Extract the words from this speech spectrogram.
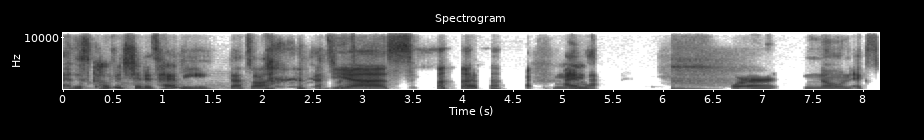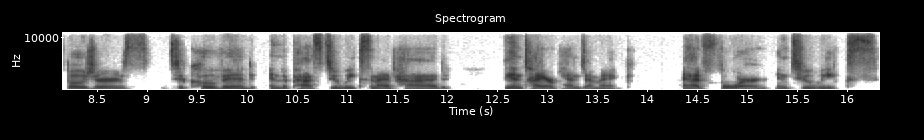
Uh, this COVID shit is heavy. That's all. That's yes. I've had four known exposures to COVID in the past two weeks, and I've had the entire pandemic. I had four in two weeks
